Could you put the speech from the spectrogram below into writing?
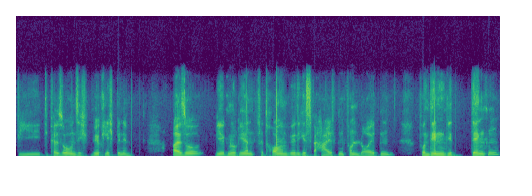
wie die Person sich wirklich benimmt. Also wir ignorieren vertrauenwürdiges Verhalten von Leuten, von denen wir denken,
